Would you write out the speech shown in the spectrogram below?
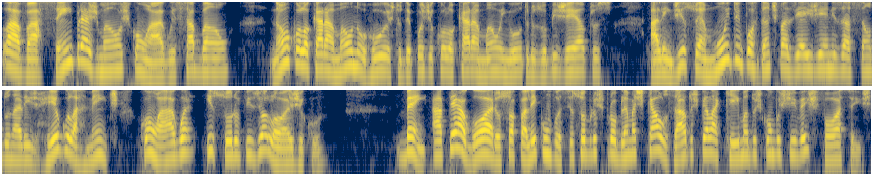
lavar sempre as mãos com água e sabão, não colocar a mão no rosto depois de colocar a mão em outros objetos, Além disso, é muito importante fazer a higienização do nariz regularmente com água e soro fisiológico. Bem, até agora eu só falei com você sobre os problemas causados pela queima dos combustíveis fósseis,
